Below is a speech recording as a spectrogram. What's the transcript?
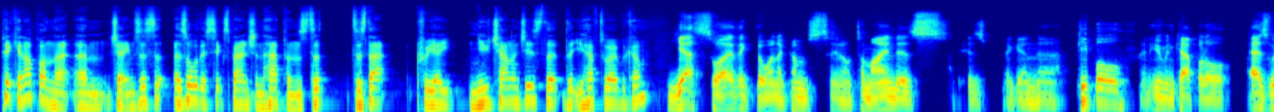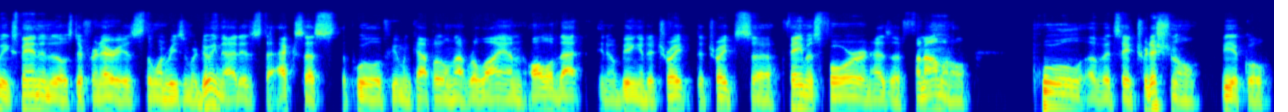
Picking up on that, um, James, as as all this expansion happens, does, does that create new challenges that, that you have to overcome? Yes. Well, I think the one that comes you know to mind is is again uh, people and human capital. As we expand into those different areas, the one reason we're doing that is to access the pool of human capital, not rely on all of that. You know, being in Detroit, Detroit's uh, famous for and has a phenomenal pool of it's a traditional vehicle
